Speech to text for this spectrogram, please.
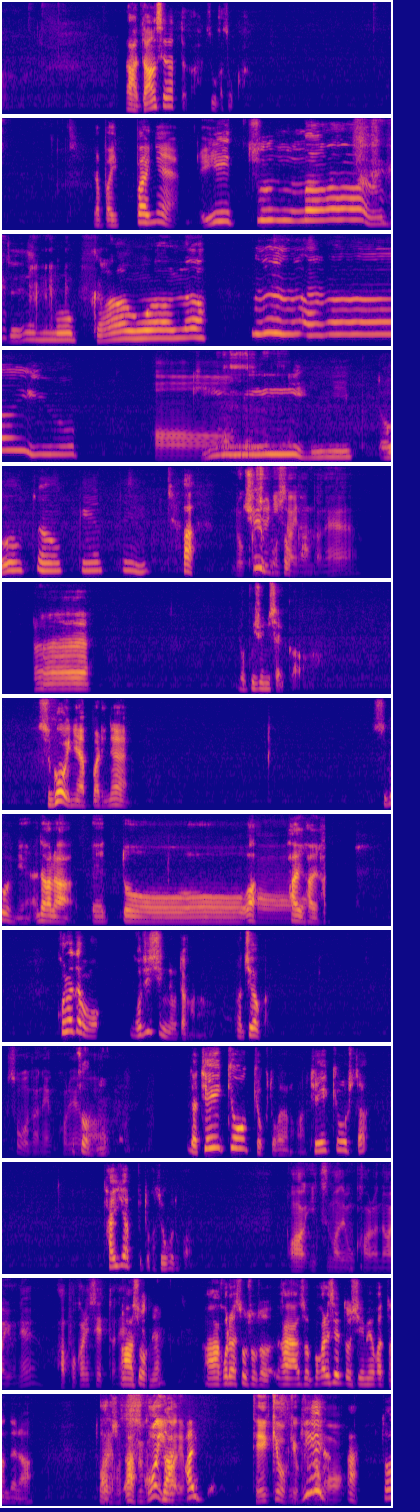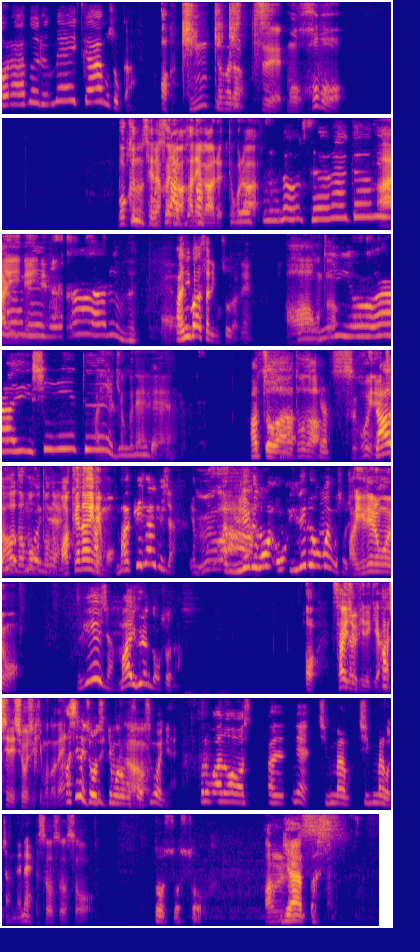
あ、男性だったか。そうか、そうか。やっぱいっぱいね、いつまでも変わらぬ愛をあー君に届けて。あ、62歳なんだねえー、62歳か。すごいね、やっぱりね。すごいね。だから、えっと、あ、ははいはいはい。これはでも、ご自身の歌かな？あ違うか。そうだねこれはそうね。だ提供曲とかなのかな？提供した？タイアップとかそういうことか。あいつまでも変わらないよね。あポカリセットね。ああ、そうね。ああ、これはそうそうそう。ああ、そう、ポカリセットの CM よかったんだよな。あでもすごいわでも。提供曲がもうあ、トラブルメーカーもそうか。あキンキキッズ。もうほぼ。僕の背中には羽があるってほら。あいいねいいね。アニバーサリーもそうだね。あー本当だ君を愛してるあいい曲だよねあとは、すごいねザザードもほとんど負けないでもあ負けないでじゃん。揺れるもお揺れる思いもそうじゃん。あ揺れる思いもすげえじゃん。マイフレンドもそうだ。あ西城秀樹走れ正直者ね走れ正直者もそうう、んすごいね。これもあの、あれね、ちびまるちびまる子ちゃんだよね。そうそうそうそうそうそう。アンルいややっぱ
